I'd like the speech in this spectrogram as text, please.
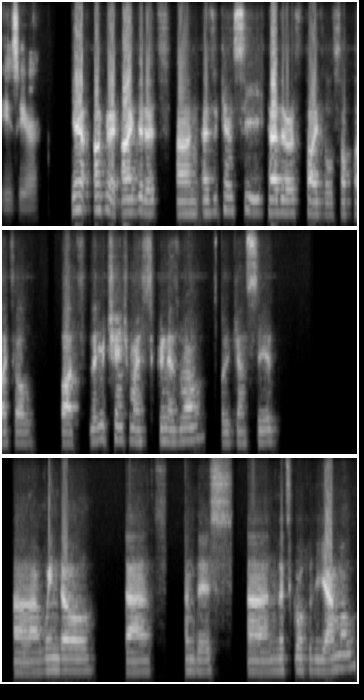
easier. Yeah, okay, I did it. And as you can see, headers, title, subtitle. But let me change my screen as well so you can see it. Uh, window, that, and this. And let's go to the YAML.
